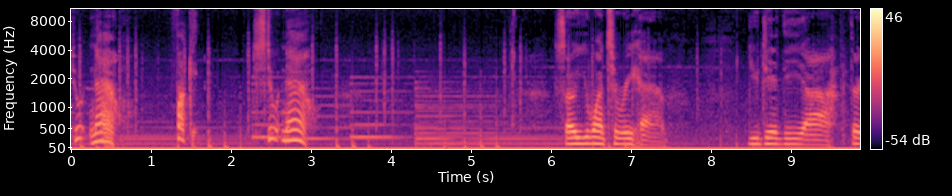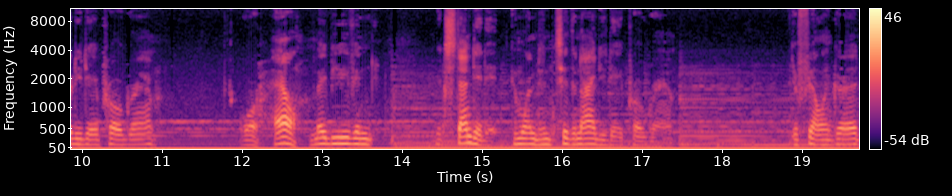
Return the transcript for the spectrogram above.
Do it now. Fuck it. Just do it now. So you went to rehab. You did the uh, 30 day program or hell, maybe you even extended it and went into the 90 day program. You're feeling good.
